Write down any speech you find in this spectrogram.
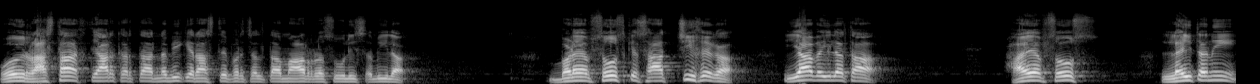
وہ راستہ اختیار کرتا، نبی کے راستے پر چلتا، مار رسول سبیلا۔ بڑے افسوس کے ساتھ چیخے گا، یا ویلا تھا ہائے افسوس لئی تنی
